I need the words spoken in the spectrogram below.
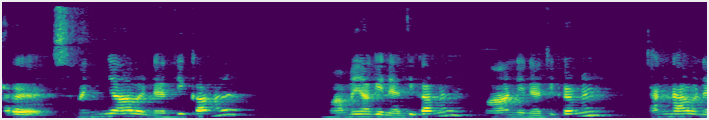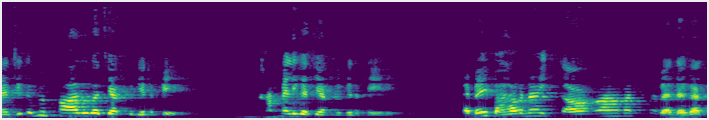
අර සංඥාව නැතිකම මමයාගේ නැතිකම මාන්නේ නැතිකම තණ්හාව නැතිකම පාළු ගතියක් විදිහට පේනවා. කම්මැලි ගතියක් විදිහට තේරෙනවා. හැබැයි භාවනා ඉතාමත්ම වැදගත්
